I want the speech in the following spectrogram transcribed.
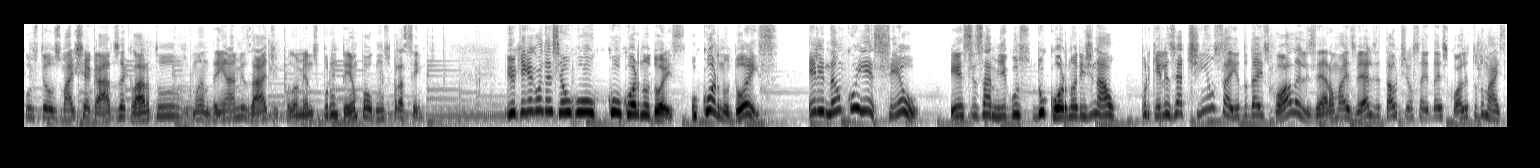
Com os teus mais chegados, é claro, tu mantém a amizade, pelo menos por um tempo, alguns para sempre. E o que, que aconteceu com, com o Corno 2? O Corno 2, ele não conheceu esses amigos do Corno original porque eles já tinham saído da escola, eles eram mais velhos e tal, tinham saído da escola e tudo mais.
